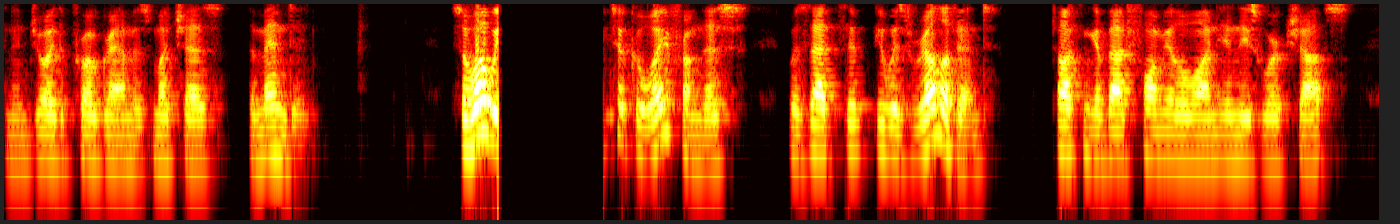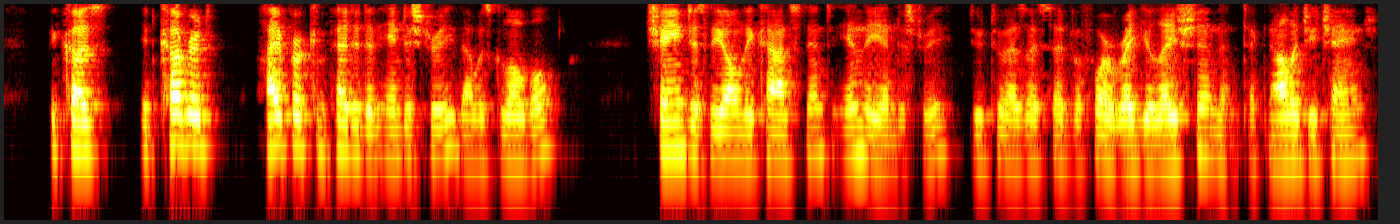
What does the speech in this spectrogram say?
and enjoyed the program as much as the men did. So what we took away from this was that it was relevant talking about Formula One in these workshops because it covered hyper-competitive industry that was global, Change is the only constant in the industry due to, as I said before, regulation and technology change.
